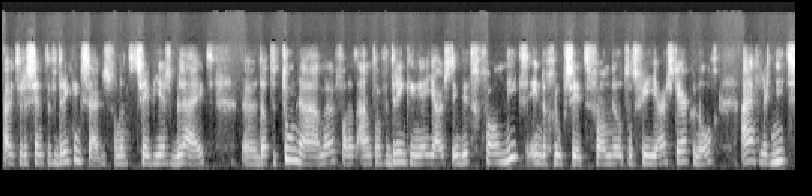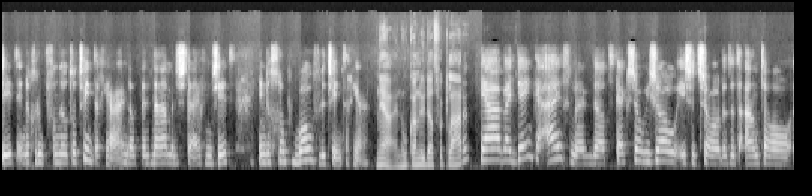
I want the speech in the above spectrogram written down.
Uit de recente verdrinkingscijfers van het CBS blijkt dat de toename van het aantal verdrinkingen juist in dit geval niet in de groep zit van 0 tot 4 jaar. Sterker nog, eigenlijk niet zit in de groep van 0 tot 20 jaar. En dat met name de stijging zit in de groep boven de 20 jaar. Ja, en hoe kan u dat verklaren? Ja, wij denken eigenlijk dat, kijk, sowieso is het zo dat het aantal,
